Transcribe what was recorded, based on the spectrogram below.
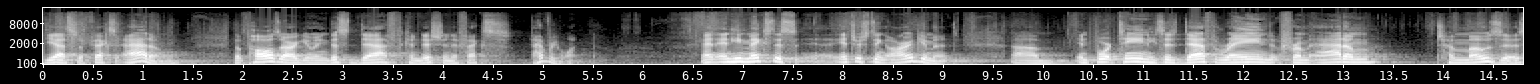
yes, affects Adam, but Paul's arguing this death condition affects everyone. And, and he makes this interesting argument. Um, in 14, he says, Death reigned from Adam to Moses,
